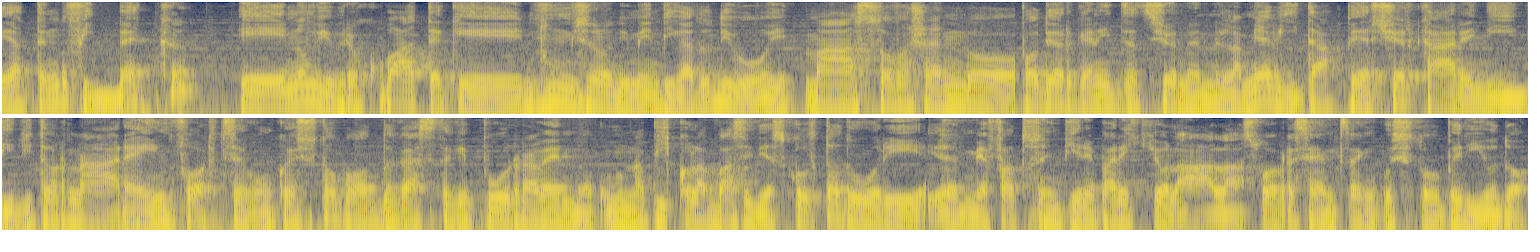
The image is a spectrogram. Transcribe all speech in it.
e attendo feedback e non vi preoccupate che non mi sono dimenticato di voi ma sto facendo un po' di organizzazione nella mia vita per cercare di, di ritornare in forze con questo podcast che pur avendo una piccola base di ascoltatori eh, mi ha fatto sentire parecchio la, la sua presenza in questo periodo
